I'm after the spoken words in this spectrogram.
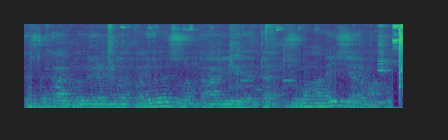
ಕಷ್ಟ ಕಾರ್ಪಣ್ಯಗಳನ್ನೆಲ್ಲ ಪರಿಹರಿಸುವಂತಾಗಲಿ ಅಂತ ಶುಭ ಹಾರೈಸಿ ಅದರ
